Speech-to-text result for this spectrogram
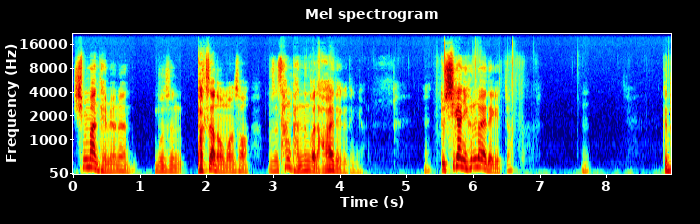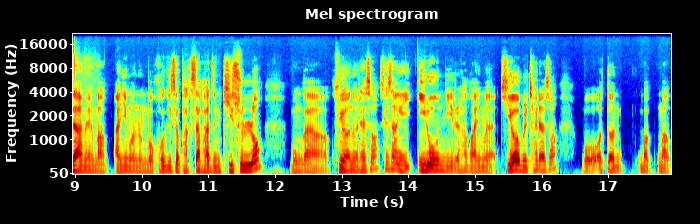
10만 되면은 무슨 박사 넘어서 무슨 상 받는 거 나와야 되거든요. 예? 또 시간이 흘러야 되겠죠. 그 다음에 막 아니면은 뭐 거기서 박사 받은 기술로 뭔가 구현을 해서 세상에 이로운 일을 하고 아니면 기업을 차려서 뭐 어떤 막 막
